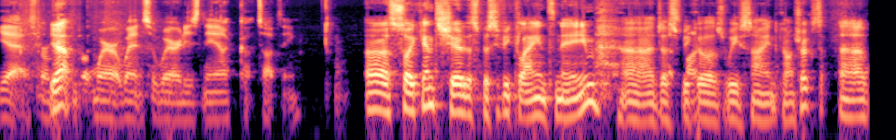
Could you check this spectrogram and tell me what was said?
yeah from, Yeah. from where it went to where it is now type thing? Uh, so I can't share the specific client name uh, just fine. because we signed contracts. Uh,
